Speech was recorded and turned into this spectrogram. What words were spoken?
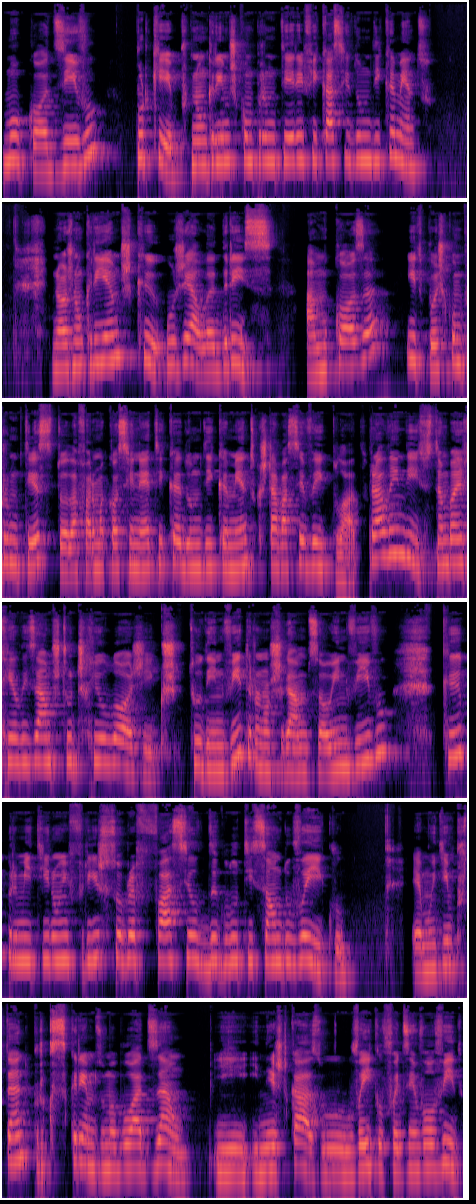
mucoadesivo. Porquê? Porque não queríamos comprometer a eficácia do medicamento. Nós não queríamos que o gel aderisse à mucosa e depois comprometesse toda a farmacocinética do medicamento que estava a ser veiculado. Para além disso, também realizámos estudos reológicos, tudo in vitro, não chegámos ao in vivo, que permitiram inferir sobre a fácil deglutição do veículo. É muito importante porque se queremos uma boa adesão, e, e neste caso o veículo foi desenvolvido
